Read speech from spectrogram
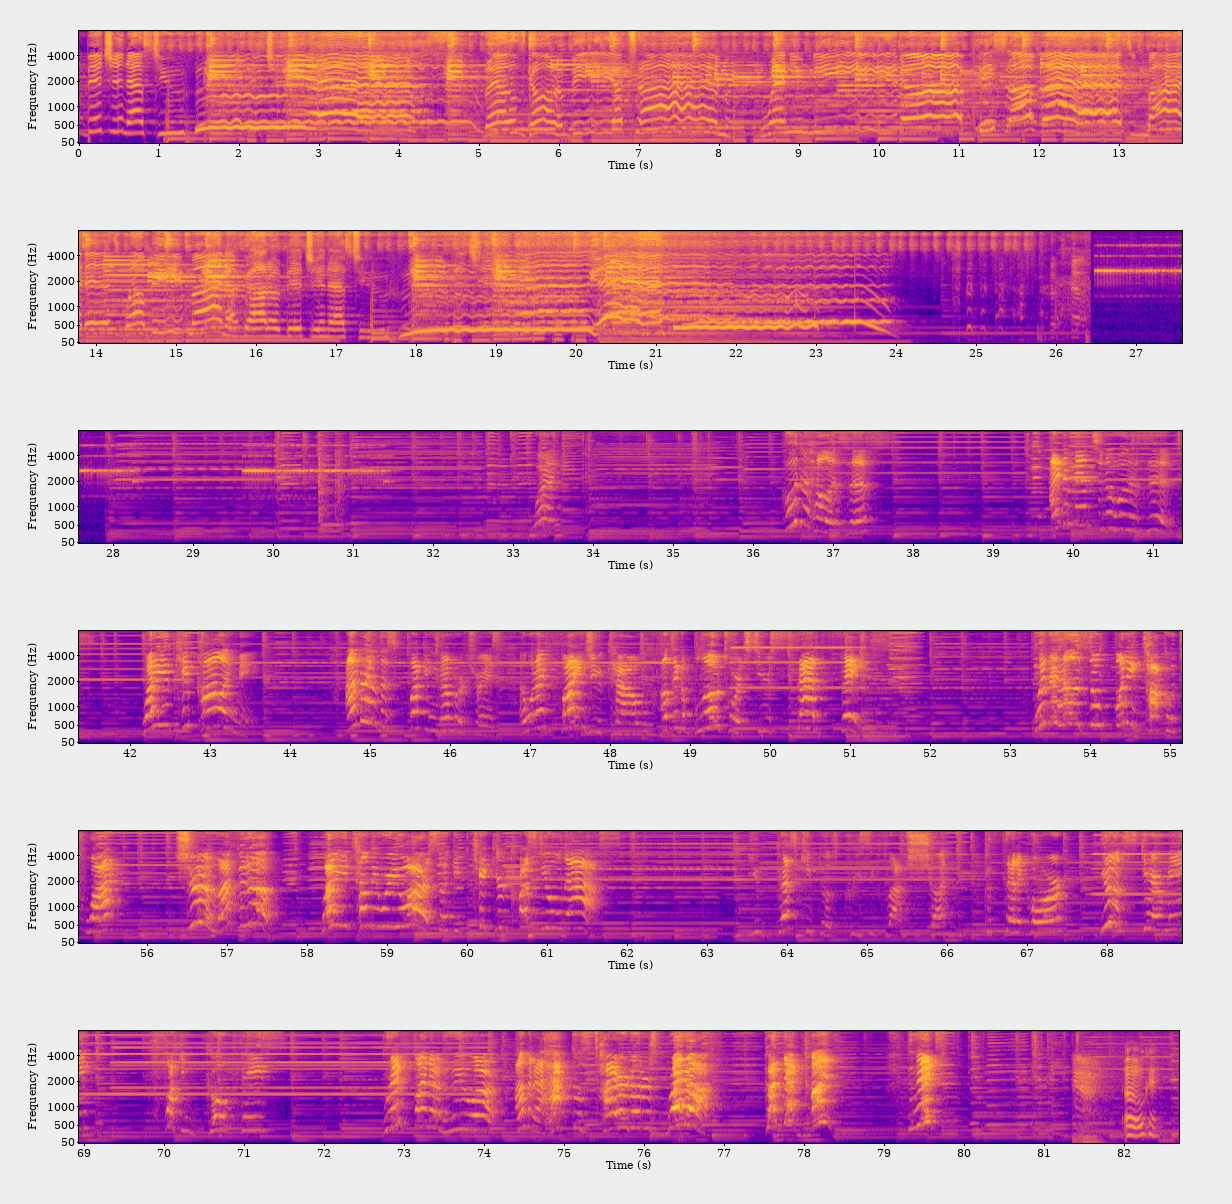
bitchin' ass too. Yes. There's gonna be a time when you need a piece of ass. You might as well be mine. I've got a bitch and bitchin' ass too. Yeah. What? Who the hell is this? I demand to know who this is. Why do you keep calling me? I'm gonna have this fucking number traced, and when I find you, cow, I'll take a blowtorch to your sad face. What the hell is so funny, taco twat? Keep those greasy flaps shut, pathetic whore. You don't scare me, fucking goat face. When I find out who you are, I'm gonna hack those tire udders right off. Got that cunt? The next Oh, okay.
